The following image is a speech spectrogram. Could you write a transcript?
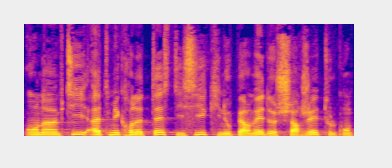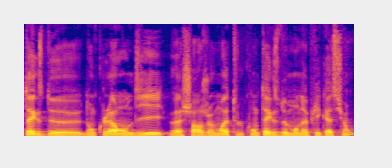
On a un petit at Micronaut test ici qui nous permet de charger tout le contexte de... Donc là, on dit, bah, charge-moi tout le contexte de mon application.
